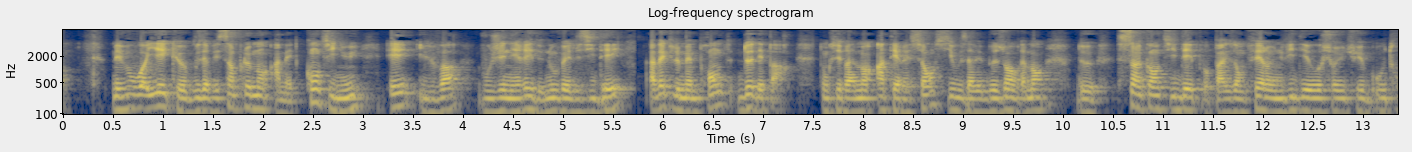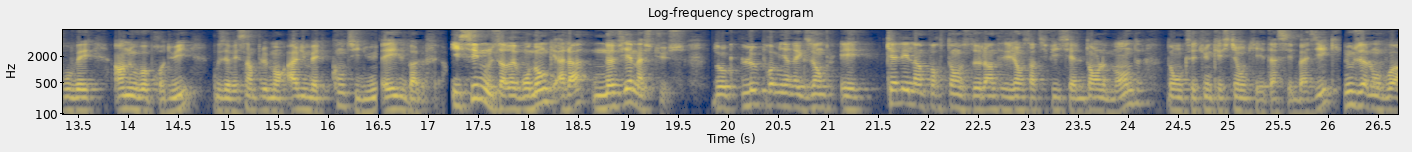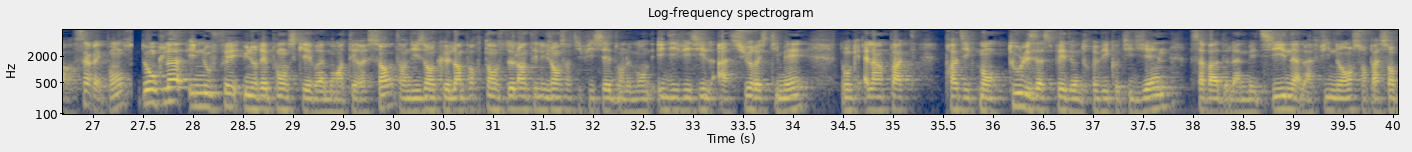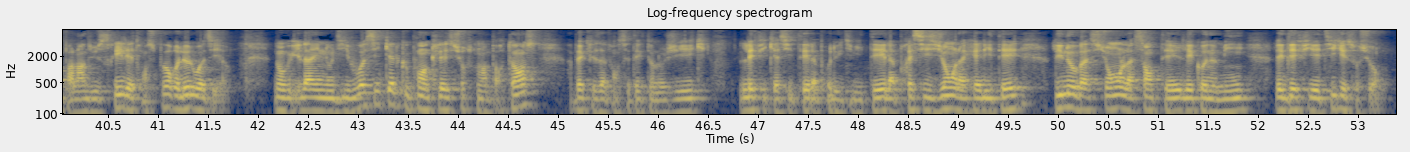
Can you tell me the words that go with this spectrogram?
Mais vous voyez que vous avez simplement à mettre continue et il va vous générer de nouvelles idées avec le même prompt de départ. Donc c'est vraiment intéressant si vous avez besoin vraiment de 50 idées pour par exemple faire une vidéo sur YouTube ou trouver un nouveau produit, vous avez simplement à lui continue et il va le faire. Ici nous arrivons donc à la neuvième astuce. Donc le premier exemple est quelle est l'importance de l'intelligence artificielle dans le monde? Donc c'est une question qui est assez basique. Nous allons voir sa réponse. Donc là il nous fait une réponse qui est vraiment intéressante en disant que l'importance de l'intelligence artificielle dans le monde est difficile à surestimer. Donc elle impacte pratiquement tous les aspects de notre vie quotidienne. Ça va de la médecine à la finance en passant par l'industrie, les transports et le loisir. Donc là, il nous dit voici quelques points clés sur son importance avec les avancées technologiques, l'efficacité, la productivité, la précision, la qualité, l'innovation, la santé, l'économie, les défis éthiques et sociaux.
